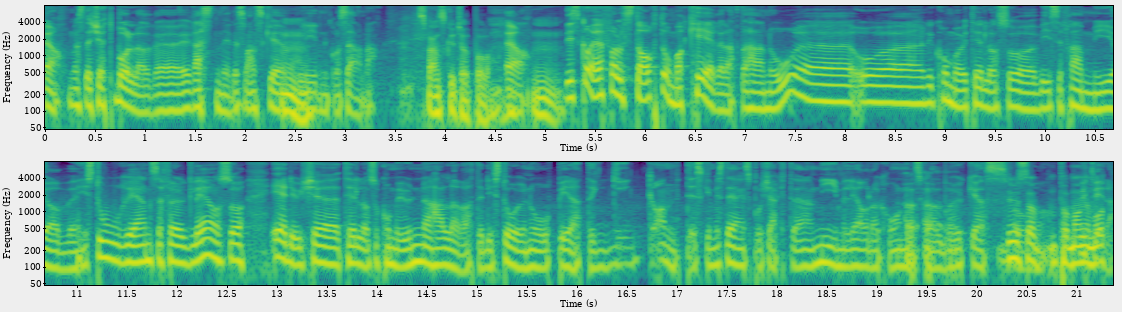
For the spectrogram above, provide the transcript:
Ja, mens det er kjøttboller eh, i resten i det svenske Mm. Boliden-konsernet. Svenske kjøttboller. Ja. Mm. De skal iallfall starte å markere dette her nå, eh, og de kommer jo til å vise frem mye av historien, selvfølgelig. Og så er det jo ikke til å komme unna heller at de står jo nå oppe i dette gigantiske investeringsprosjektet. 9 milliarder kroner skal brukes. Du som på mange måter,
